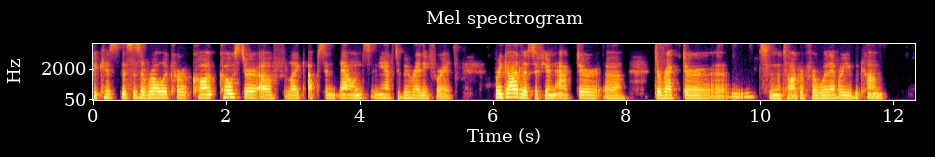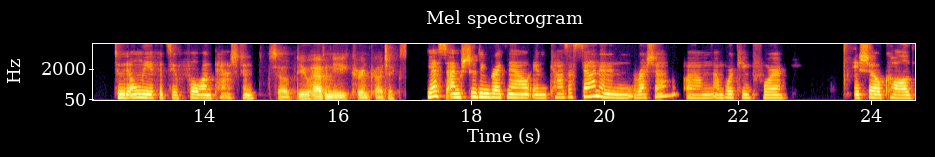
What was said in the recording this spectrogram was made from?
because this is a roller co- coaster of like ups and downs and you have to be ready for it. Regardless if you're an actor uh, director um, cinematographer whatever you become do it only if it's your full-on passion. So do you have any current projects yes i'm shooting right now in kazakhstan and in russia um, i'm working for a show called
